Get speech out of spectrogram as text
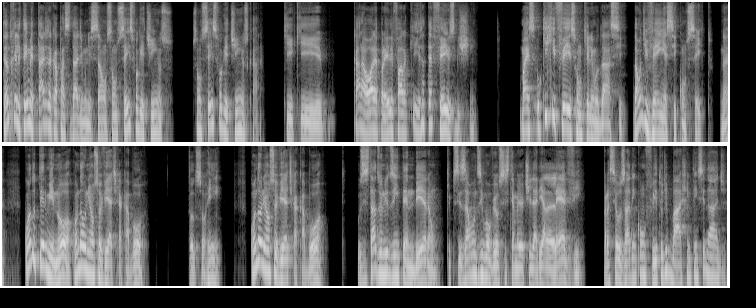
tanto que ele tem metade da capacidade de munição, são seis foguetinhos. São seis foguetinhos, cara. Que, que o cara olha para ele e fala que isso é até feio esse bichinho. Mas o que que fez com que ele mudasse? Da onde vem esse conceito, né? Quando terminou, quando a União Soviética acabou, todos sorriem. Quando a União Soviética acabou, os Estados Unidos entenderam que precisavam desenvolver o sistema de artilharia leve para ser usado em conflito de baixa intensidade.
